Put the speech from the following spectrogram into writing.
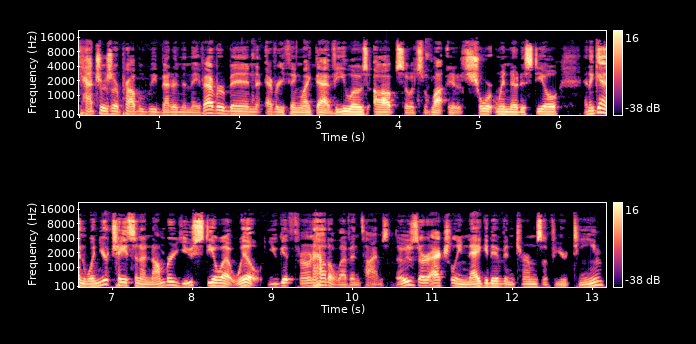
Catchers are probably better than they've ever been. Everything like that. Velo's up, so it's a lot. It's a short window to steal. And again, when you're chasing a number, you steal at will. You get thrown out eleven times. Those are actually negative in terms of your team,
